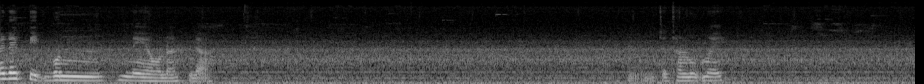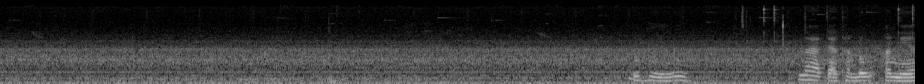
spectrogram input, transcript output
ไม่ได้ปิดบนแนวนะเดี๋ยวจะทะลุไหมอือหือ น่าจะทะลุอันเนี้ย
